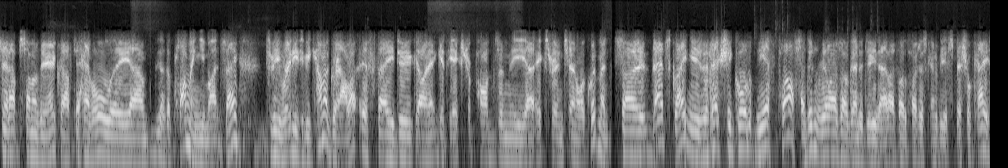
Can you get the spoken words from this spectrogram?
set up some of their aircraft to have all the um, you know, the plumbing, you might say, to be ready to become a growler if they do go and get the extra pods and the uh, extra internal equipment. So that's great news. They've actually called it the F plus. I didn't realise they were going to do that. I thought it was just going to be a special case.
